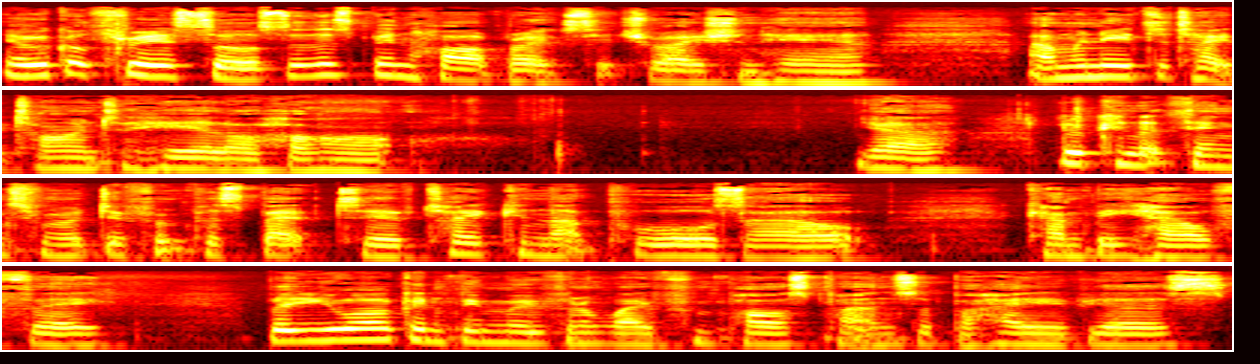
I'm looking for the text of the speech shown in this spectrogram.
Yeah, we've got three of swords. So there's been heartbreak situation here. And we need to take time to heal our heart. Yeah, looking at things from a different perspective, taking that pause out can be healthy. But you are going to be moving away from past patterns of behaviours.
